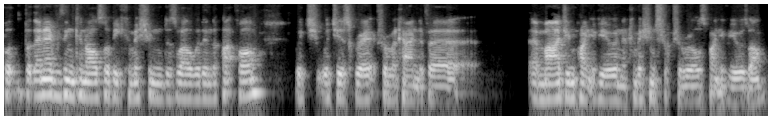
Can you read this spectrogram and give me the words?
but but then everything can also be commissioned as well within the platform which which is great from a kind of a, a margin point of view and a commission structure rules point of view as well.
